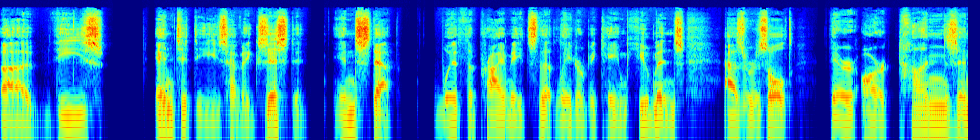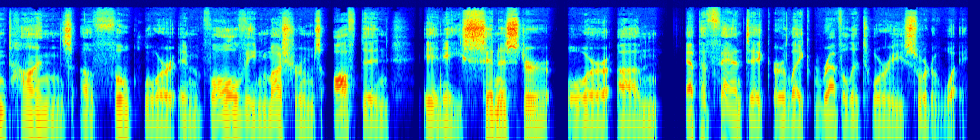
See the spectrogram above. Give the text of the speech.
uh, these entities have existed in step with the primates that later became humans. As a result, there are tons and tons of folklore involving mushrooms, often in a sinister or um, epiphantic or like revelatory sort of way.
